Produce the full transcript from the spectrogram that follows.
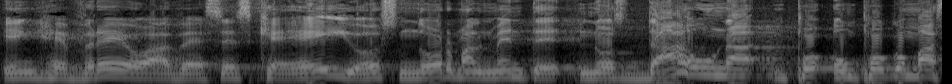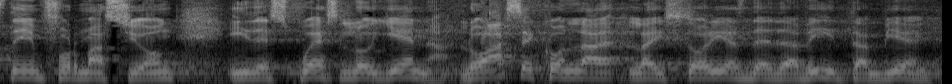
en hebreo a veces que ellos normalmente nos da una, un poco más de información y después lo llena. Lo hace con las la historias de David también.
